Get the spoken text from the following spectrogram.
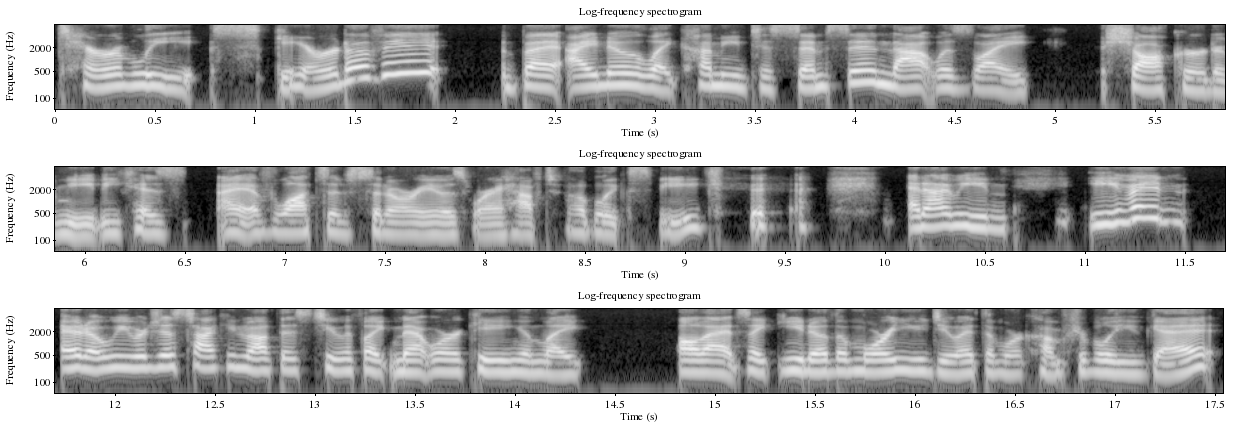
terribly scared of it but I know like coming to Simpson, that was like a shocker to me because I have lots of scenarios where I have to public speak. and I mean, even I know we were just talking about this too with like networking and like all that. It's like, you know, the more you do it, the more comfortable you get.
